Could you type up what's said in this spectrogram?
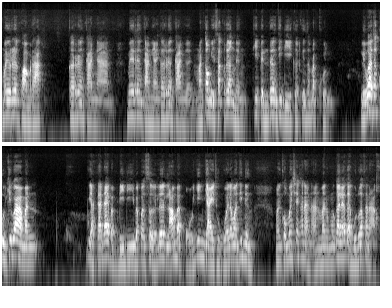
ไม่เรื่องความรักก็เรื่องการงาน ไม่เรื่องการงานก็เรื่องการเงิน มันต้องมีสักเรื่องหนึ่งที่เป็นเรื่องที่ดีเกิดขึ้นสำหรับคุณ หรือว่าถ้าคุณคิดว่ามันอยากจะได้แบบดีๆ แบบประเสริฐเลิศล้ำแบบโอ้ยิ่งใหญ่ถูกไว้แล้ววันที่หนึ่งมันคงไม่ใช่ขนาดนั้น มันมันก็แล้วแต่บุญวาสนาค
